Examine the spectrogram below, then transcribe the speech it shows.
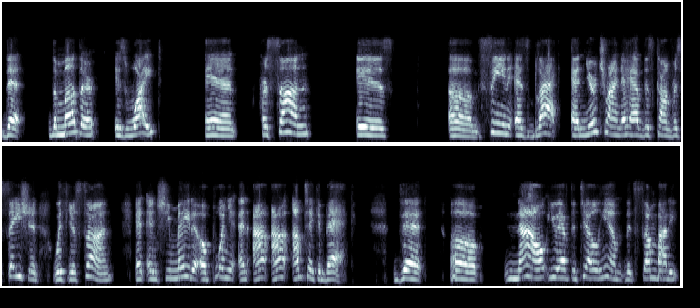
that the mother is white and her son is um, seen as black and you're trying to have this conversation with your son and, and she made it a poignant and I, I i'm taken back that uh, now you have to tell him that somebody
